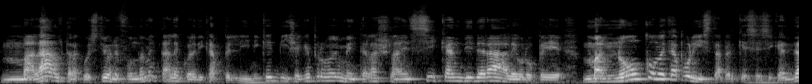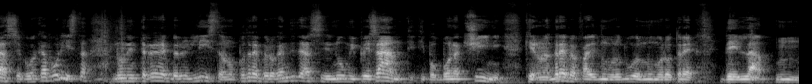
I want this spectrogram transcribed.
ma l'altra questione fondamentale è quella di Cappellini, che dice che probabilmente la Schlein si candiderà alle europee, ma non come capolista, perché se si candidasse come capolista non entrerebbero in lista, non potrebbero candidarsi dei nomi pesanti, tipo Bonaccini, che non andrebbe a fare il numero 2 o il numero 3 della... Mm,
